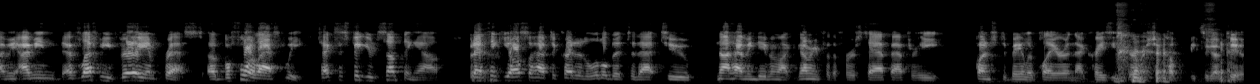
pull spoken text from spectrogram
I mean, I mean, have left me very impressed. Uh, before last week, Texas figured something out, but I think you also have to credit a little bit to that to not having David Montgomery for the first half after he punched a Baylor player in that crazy skirmish a couple weeks ago too.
